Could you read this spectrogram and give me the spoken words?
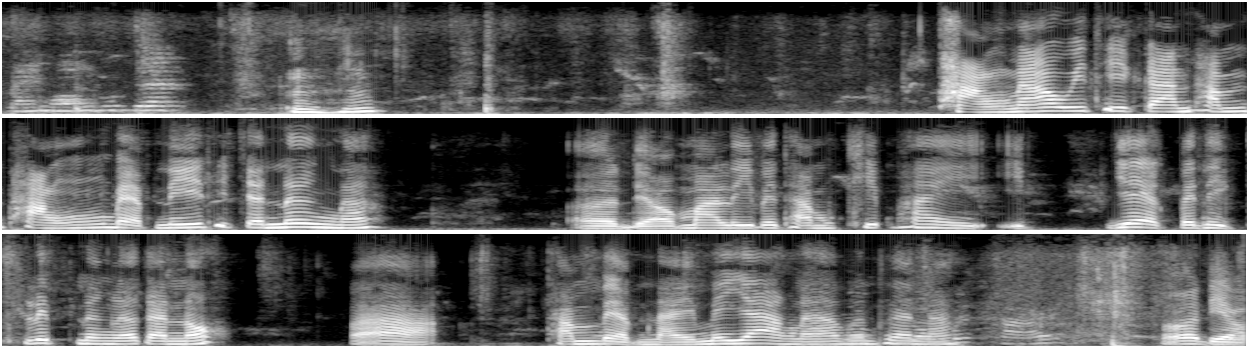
แจ๊ อือหือ ถังนะวิธีการทำถังแบบนี้ที่จะนึ่งนะ เออเดี๋ยวมารีไปทำคลิปให้อีกแยกเป็นอีกคลิปหนึ่งแล้วกันเนาะว่าทำแบบไหนไม่ยากนะเพื่อนๆนะก็เดี๋ยว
